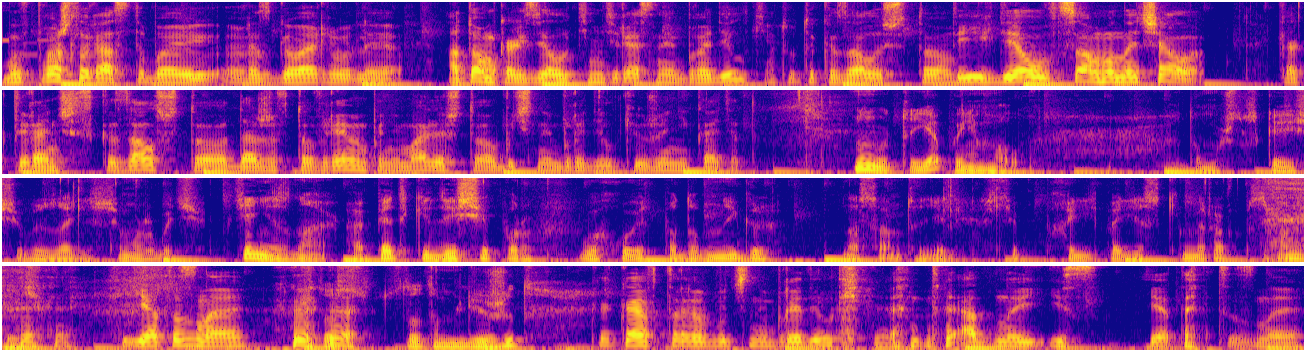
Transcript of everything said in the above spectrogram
Мы в прошлый раз с тобой разговаривали о том, как сделать интересные бродилки. Тут оказалось, что ты их делал с самого начала. Как ты раньше сказал, что даже в то время понимали, что обычные бродилки уже не катят. Ну, это я понимал. Думаю, что, скорее всего, в издательстве, может быть, я не знаю. Опять-таки, до сих пор выходят подобные игры, на самом-то деле, если ходить по детским мирам, посмотреть. Я-то знаю. Что, что там лежит. Как автор обычной бродилки, одной из. Я-то это знаю.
